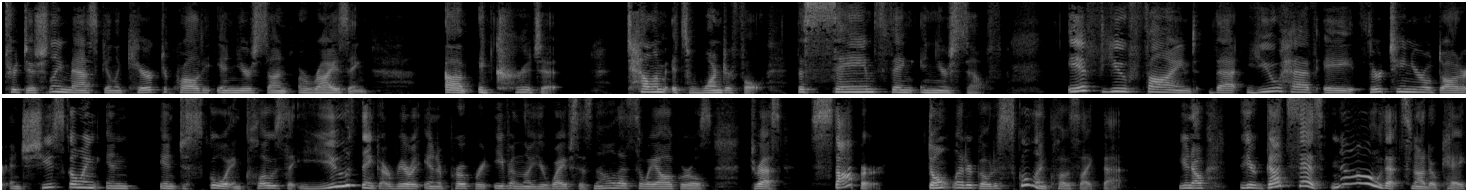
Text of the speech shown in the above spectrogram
traditionally masculine character quality in your son arising, um, encourage it. Tell him it's wonderful. The same thing in yourself. If you find that you have a 13 year old daughter and she's going in into school in clothes that you think are very inappropriate, even though your wife says, no, that's the way all girls dress, stop her. Don't let her go to school in clothes like that. You know, your gut says, no, that's not okay.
